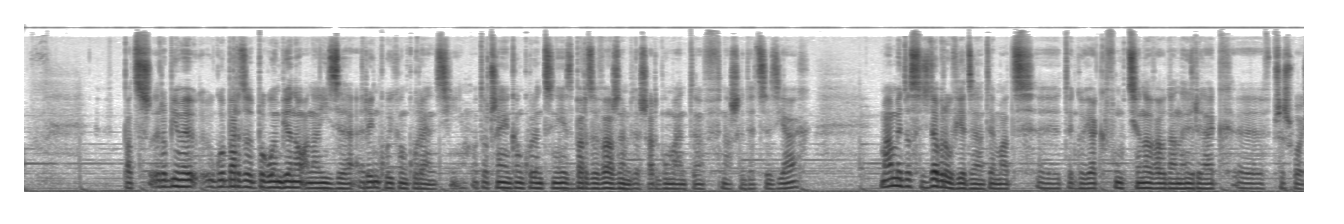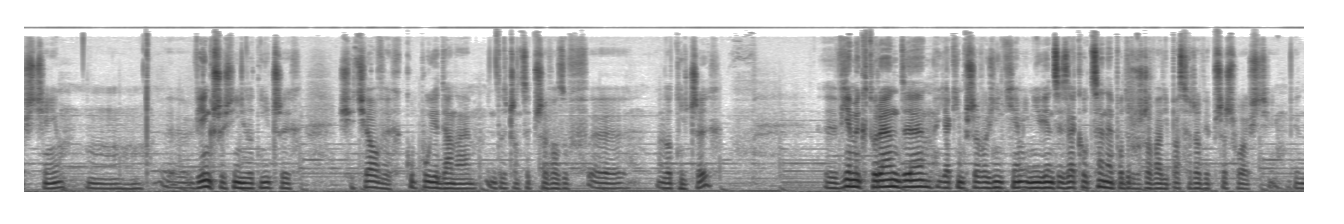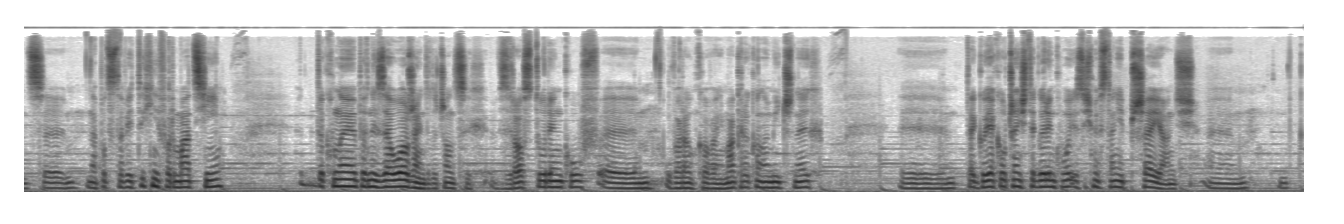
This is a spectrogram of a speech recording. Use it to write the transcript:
Patrz, robimy bardzo pogłębioną analizę rynku i konkurencji. Otoczenie konkurencyjne jest bardzo ważnym też argumentem w naszych decyzjach. Mamy dosyć dobrą wiedzę na temat e, tego, jak funkcjonował dany rynek e, w przeszłości. Mm, e, większość linii lotniczych sieciowych kupuje dane dotyczące przewozów lotniczych. Wiemy, którędy, jakim przewoźnikiem i mniej więcej za jaką cenę podróżowali pasażerowie w przeszłości. Więc na podstawie tych informacji dokonujemy pewnych założeń dotyczących wzrostu rynków, uwarunkowań makroekonomicznych, tego, jaką część tego rynku jesteśmy w stanie przejąć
